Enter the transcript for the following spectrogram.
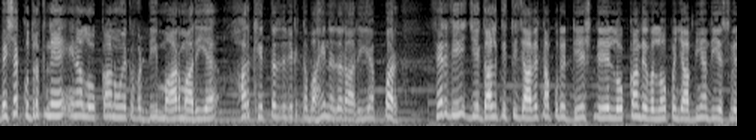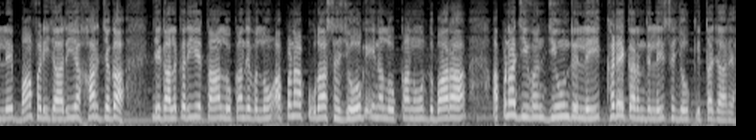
ਬੇਸ਼ੱਕ ਕੁਦਰਤ ਨੇ ਇਹਨਾਂ ਲੋਕਾਂ ਨੂੰ ਇੱਕ ਵੱਡੀ ਮਾਰ ਮਾਰੀ ਹੈ। ਹਰ ਖੇਤਰ ਦੇ ਵਿੱਚ ਤਬਾਹੀ ਨਜ਼ਰ ਆ ਰਹੀ ਹੈ, ਪਰ ਫਿਰ ਵੀ ਜੇ ਗੱਲ ਕੀਤੀ ਜਾਵੇ ਤਾਂ ਪੂਰੇ ਦੇਸ਼ ਦੇ ਲੋਕਾਂ ਦੇ ਵੱਲੋਂ ਪੰਜਾਬੀਆਂ ਦੀ ਇਸ ਵੇਲੇ ਬਾਹ ਫੜੀ ਜਾ ਰਹੀ ਹੈ। ਹਰ ਜਗ੍ਹਾ ਜੇ ਗੱਲ ਕਰੀਏ ਤਾਂ ਲੋਕਾਂ ਦੇ ਵੱਲੋਂ ਆਪਣਾ ਪੂਰਾ ਸਹਿਯੋਗ ਇਹਨਾਂ ਲੋਕਾਂ ਨੂੰ ਦੁਬਾਰਾ ਆਪਣਾ ਜੀਵਨ ਜਿਉਣ ਦੇ ਲਈ, ਖੜੇ ਕਰਨ ਦੇ ਲਈ ਸਹਿਯੋਗ ਕੀਤਾ ਜਾ ਰਿਹਾ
